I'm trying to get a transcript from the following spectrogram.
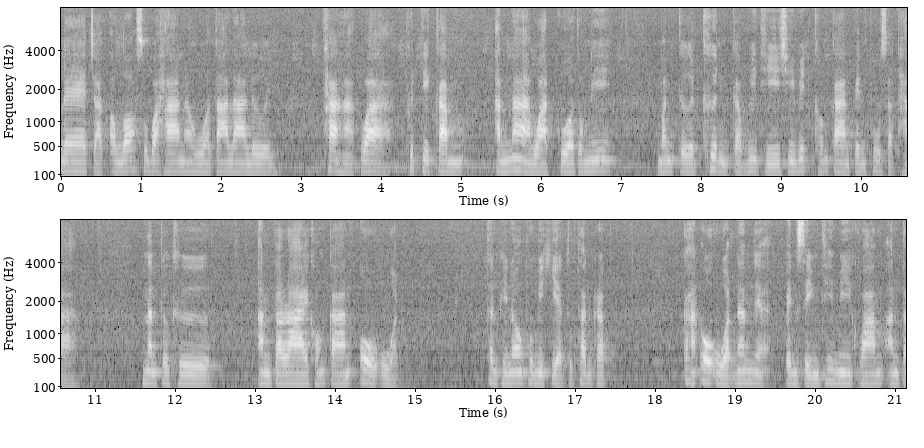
แลจากอัลลอฮฺสุบฮานะฮูวตาลาเลย ถ้าหากว่าพฤติกรรมอันน่าหวาดกลัวตรงนี้ มันเกิดขึ้นกับวิถีชีวิตของการเป็นผู้ศรัทธา นั่นก็คืออันตรายของการโอ้อวด ท่านพี่น้องผู้มีเกียรติทุกท่านครับ การโอ้อวดนั้นเนี่ยเป็นสิ่งที่มีความอันต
